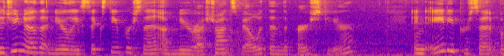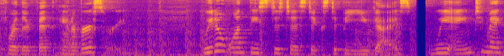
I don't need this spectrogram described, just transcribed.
Did you know that nearly 60% of new restaurants fail within the first year? And 80% before their fifth anniversary. We don't want these statistics to be you guys. We aim to make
